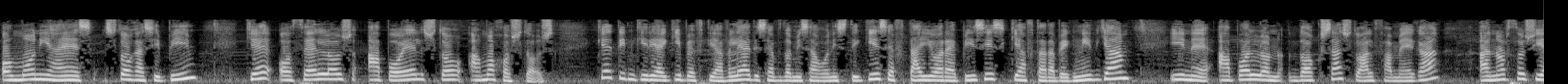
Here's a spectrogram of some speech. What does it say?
Ομόνια ΕΣ στο Γασιπί και ο Θέλος Αποέλ στο Αμόχωστος. Και την Κυριακή πέφτει αυλαία της 7ης αγωνιστικής, 7 η ώρα επίσης και αυτά τα παιχνίδια είναι Απόλλων Δόξα στο ΑΜ, Ανόρθωση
